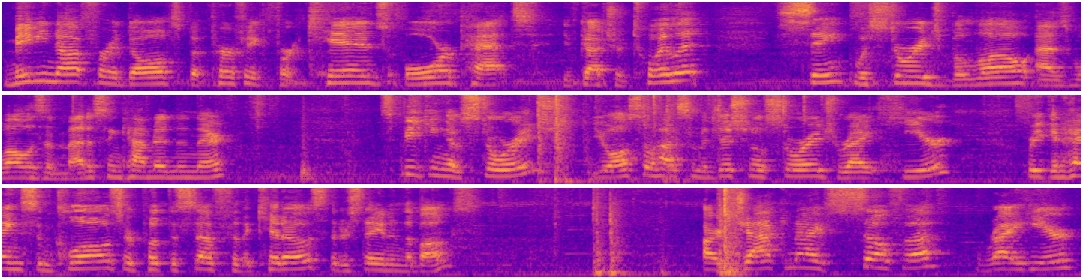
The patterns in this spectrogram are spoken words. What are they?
maybe not for adults, but perfect for kids or pets. You've got your toilet, sink with storage below, as well as a medicine cabinet in there. Speaking of storage, you also have some additional storage right here where you can hang some clothes or put the stuff for the kiddos that are staying in the bunks. Our jackknife sofa right here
